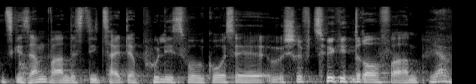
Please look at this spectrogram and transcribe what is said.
insgesamt waren das die Zeit der Pullis, wo große Schriftzüge drauf waren. Ja,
